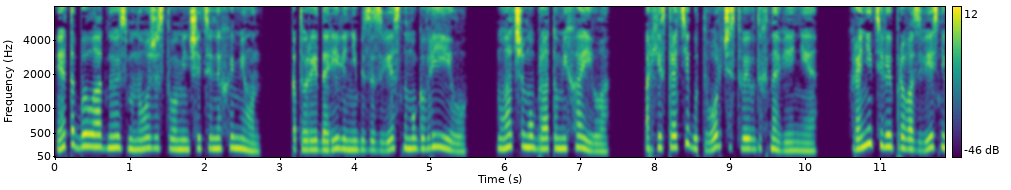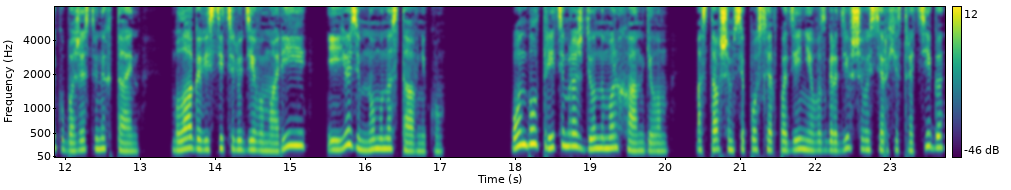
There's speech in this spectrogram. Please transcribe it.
Это было одно из множества уменьшительных имен, которые дарили небезызвестному Гавриилу, младшему брату Михаила, архистратигу творчества и вдохновения, хранителю и провозвестнику божественных тайн, благовестителю Девы Марии и ее земному наставнику. Он был третьим рожденным архангелом, оставшимся после отпадения возгордившегося архистратига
